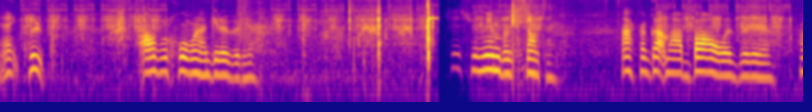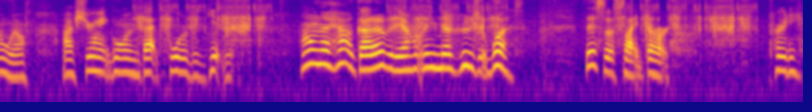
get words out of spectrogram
It ain't poop. I'll record when I get over there. Just remembered something. I forgot my ball over there. Oh well, I sure ain't going back forward to getting it. I don't know how it got over there. I don't even know whose it was. This looks like dirt. Pretty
